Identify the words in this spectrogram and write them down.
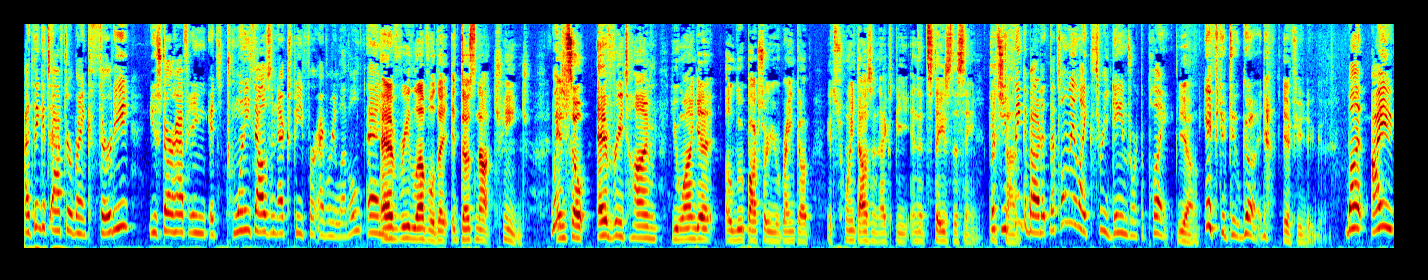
I think it's after rank thirty. You start having it's twenty thousand XP for every level, and Every level that it does not change. Which- and so every time you want to get a loot box or you rank up, it's 20,000 XP and it stays the same but if you time. think about it, that's only like three games worth of playing yeah, if you do good. if you do good. But I,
